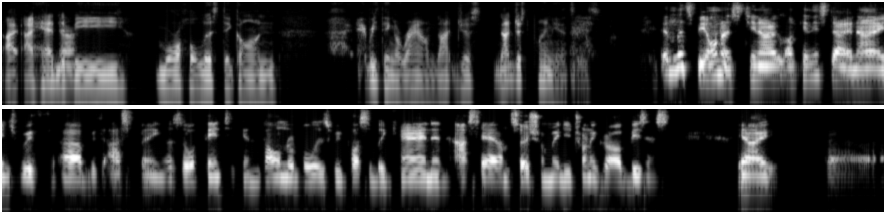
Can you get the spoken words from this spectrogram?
I, I had to be more holistic on everything around, not just not just finances. And let's be honest, you know, like in this day and age, with uh, with us being as authentic and vulnerable as we possibly can, and us out on social media trying to grow a business, you know, uh,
